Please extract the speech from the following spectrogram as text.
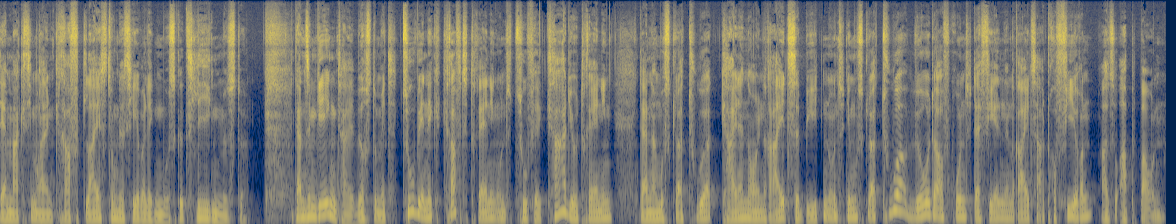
der maximalen Kraftleistung des jeweiligen Muskels liegen müsste. Ganz im Gegenteil, wirst du mit zu wenig Krafttraining und zu viel Cardiotraining deiner Muskulatur keine neuen Reize bieten und die Muskulatur würde aufgrund der fehlenden Reize atrophieren, also abbauen.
